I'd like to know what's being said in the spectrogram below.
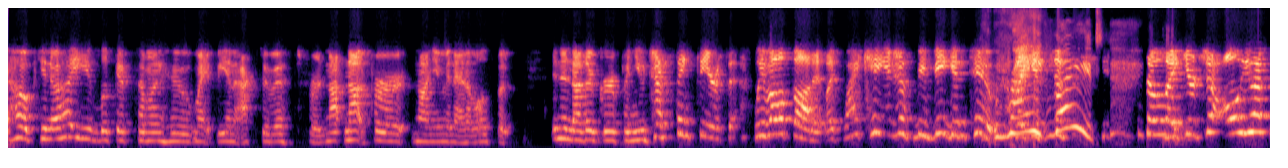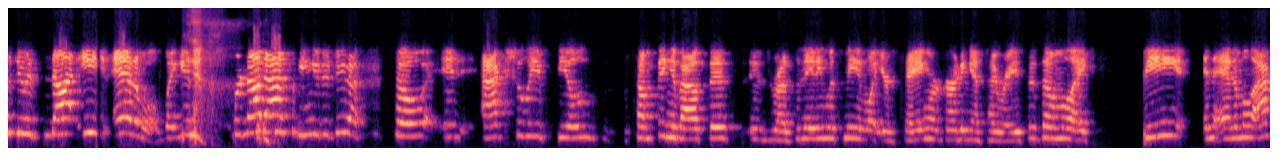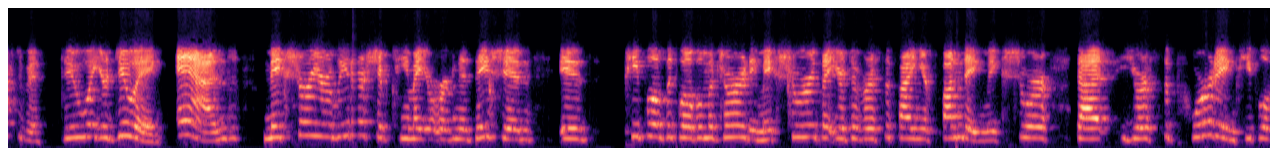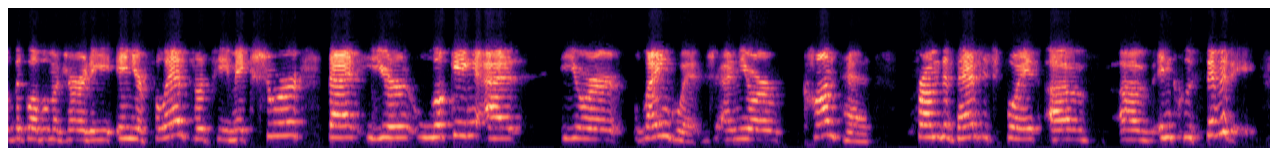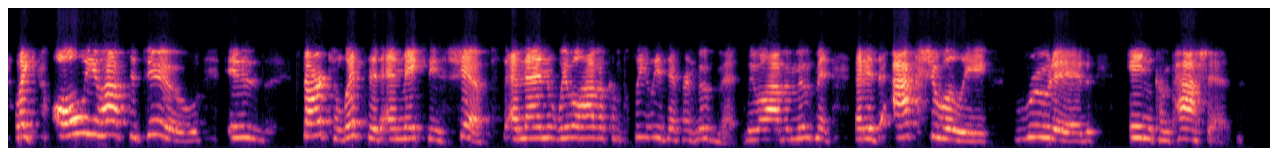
hope you know how you look at someone who might be an activist for not not for non-human animals but in another group and you just think to yourself, we've all thought it, like, why can't you just be vegan too? Right, like, just, right. So like you're just all you have to do is not eat animals. Like we're not asking you to do that. So it actually feels something about this is resonating with me and what you're saying regarding anti-racism. Like be an animal activist, do what you're doing, and make sure your leadership team at your organization is people of the global majority. Make sure that you're diversifying your funding. Make sure that you're supporting people of the global majority in your philanthropy. Make sure that you're looking at your language and your content from the vantage point of, of inclusivity. Like all you have to do is start to listen and make these shifts, and then we will have a completely different movement. We will have a movement that is actually rooted in compassion.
